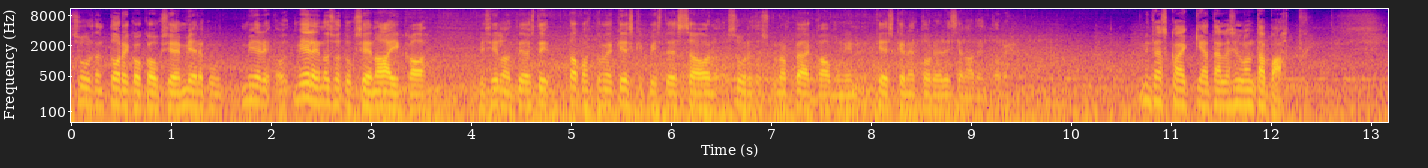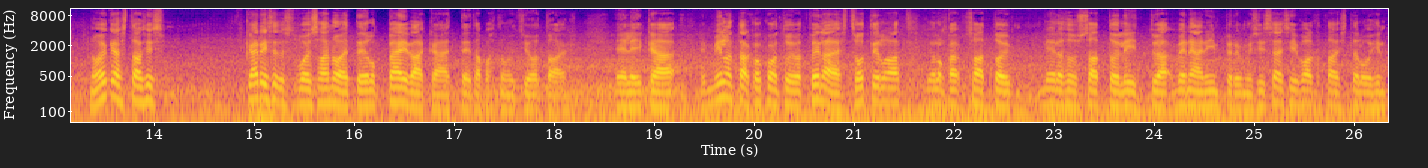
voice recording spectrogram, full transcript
suurten torikokouksien ja mielenosoituksien aikaa, niin silloin tietysti tapahtumien keskipisteessä on suuristuskunnan pääkaupungin keskeinen tori eli Senaatin. Mitäs kaikkia tällä silloin tapahtui? No oikeastaan siis kärjistetysti voi sanoa, että ei ollut päivääkään, ettei tapahtunut jotain. Eli milloin täällä kokoontuivat venäläiset sotilaat, jolloin saattoi, mielenosoitus saattoi liittyä Venäjän imperiumin sisäisiin valtataisteluihin.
